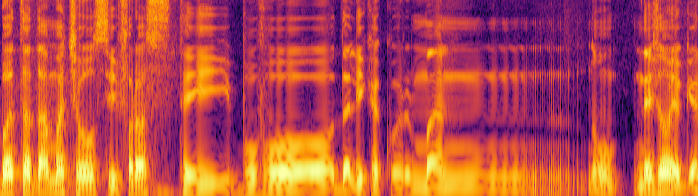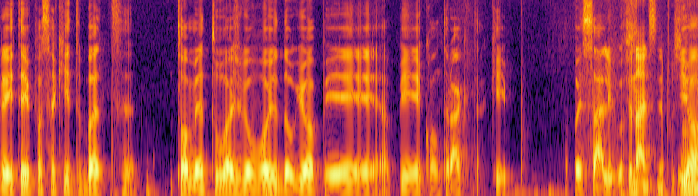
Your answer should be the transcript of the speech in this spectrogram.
Bet tada mačiau cifras, tai buvo dalykai, kur man, nu, nežinau, gerai tai pasakyti, bet tuo metu aš galvoju daugiau apie, apie kontraktą, kaip apie sąlygos. Finansinė pusė. Jo.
